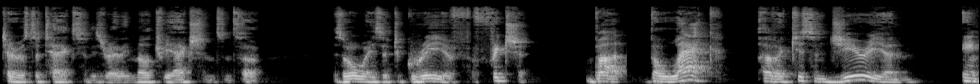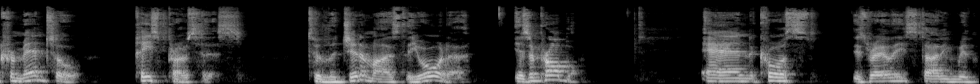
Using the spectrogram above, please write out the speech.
terrorist attacks and Israeli military actions. And so there's always a degree of friction. But the lack of a Kissingerian incremental peace process to legitimize the order is a problem. And of course, Israelis, starting with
